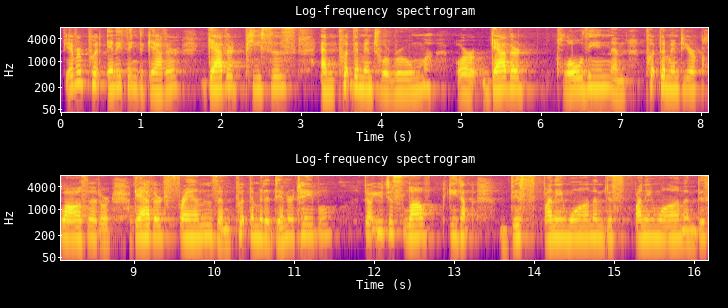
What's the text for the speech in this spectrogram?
If you ever put anything together gathered pieces and put them into a room or gathered clothing and put them into your closet or gathered friends and put them at a dinner table don't you just love picking up this funny one and this funny one and this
